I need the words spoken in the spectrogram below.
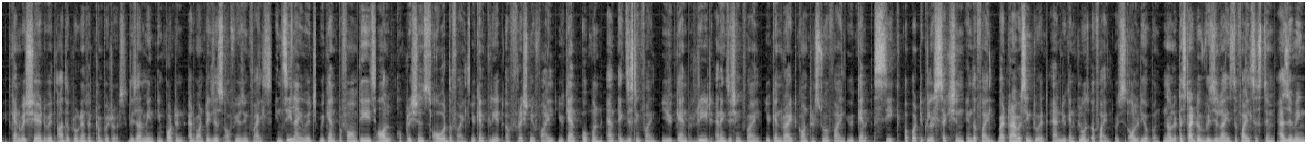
it can be shared with other programs and computers. These are main important advantages of using files. In C language, we can perform these all operations over the files. You can create a fresh new file. You can open an existing file. You can read an existing file. You can write contents to a file. You can seek a particular section in the file by traversing to it and and you can close a file which is already open. Now let us try to visualize the file system assuming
